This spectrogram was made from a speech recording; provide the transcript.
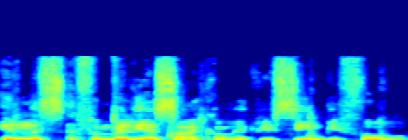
in this familiar cycle that we've seen before,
